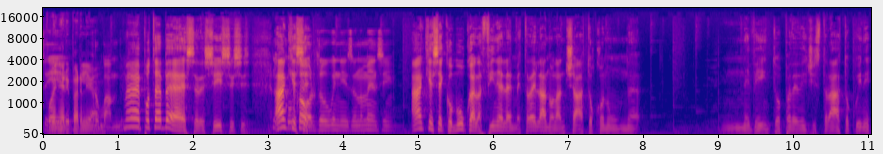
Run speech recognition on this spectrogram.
Sì, Poi ne riparliamo. Eh, potrebbe essere, sì, sì, sì. No, anche, se, concordo, quindi secondo me sì. anche se comunque alla fine l'M3 l'hanno lanciato con un, un evento preregistrato, quindi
